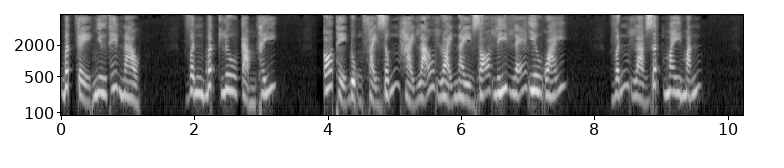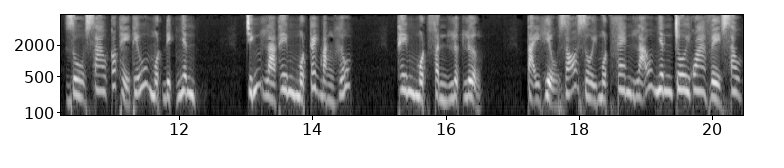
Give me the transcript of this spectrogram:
Bất kể như thế nào. Vân bất lưu cảm thấy. Có thể đụng phải giống hải lão loại này rõ lý lẽ yêu quái. Vẫn là rất may mắn. Dù sao có thể thiếu một địch nhân. Chính là thêm một cách bằng hữu. Thêm một phần lực lượng. Tại hiểu rõ rồi một phen lão nhân trôi qua về sau.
